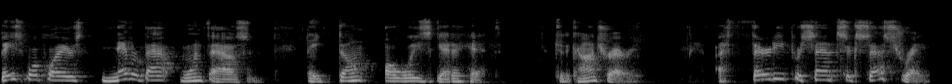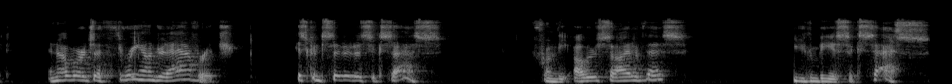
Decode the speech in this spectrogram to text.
Baseball players never bat 1,000 they don't always get a hit. To the contrary, a 30% success rate, in other words, a 300 average, is considered a success. From the other side of this, you can be a success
